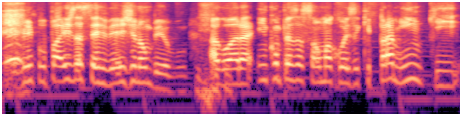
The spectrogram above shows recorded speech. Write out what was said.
eu vim pro país da cerveja e não bebo. Agora, em compensação, uma coisa que para mim, que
